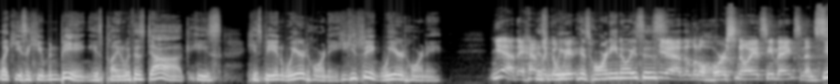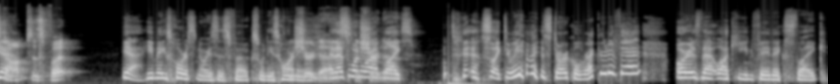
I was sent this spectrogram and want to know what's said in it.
like he's a human being. He's playing with his dog. He's he's being weird horny. He keeps being weird horny. Yeah, they have His like a weird, weird, his horny noises. yeah, the little horse noise he makes and then Yeah. stomps his foot. Yeah, he makes horse noises, folks, when he's horny. He sure does. And that's one He where sure I'm like, it's like, do we have a historical record of that, or is that Joaquin Phoenix like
